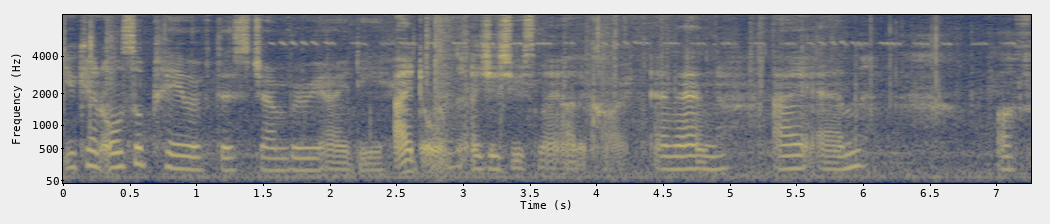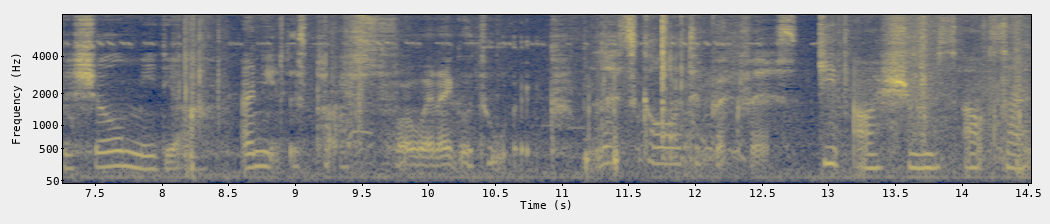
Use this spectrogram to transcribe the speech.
You can also pay with this Jamboree ID. I don't, I just use my other card. And then I am official media. I need this pass for when I go to work. Let's go to breakfast. Keep our shoes outside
